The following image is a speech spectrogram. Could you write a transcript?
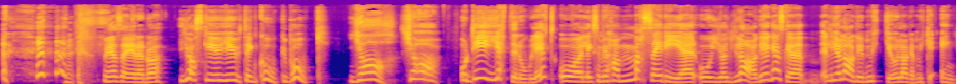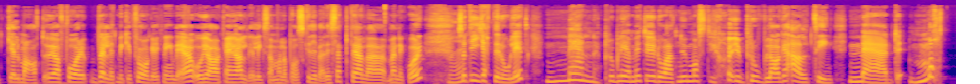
men jag säger det ändå. Jag ska ju ge ut en kokbok. Ja! Ja! Och det är jätteroligt och liksom jag har massa idéer och jag lagar ju ganska, eller jag lagar mycket och lagar mycket enkel mat och jag får väldigt mycket frågor kring det och jag kan ju aldrig liksom hålla på och skriva recept till alla människor. Så att det är jätteroligt. Men problemet är ju då att nu måste jag ju provlaga allting med mått.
